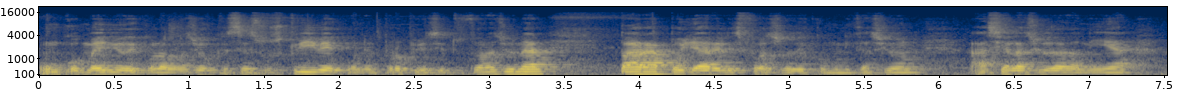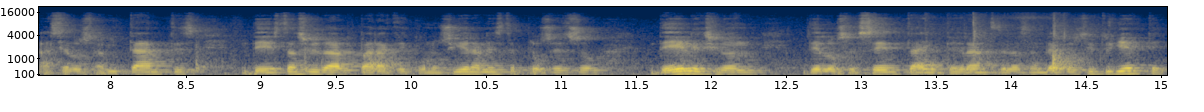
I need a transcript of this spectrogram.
un convenio de colaboración que se suscribe con el propio Instituto Nacional para apoyar el esfuerzo de comunicación hacia la ciudadanía, hacia los habitantes de esta ciudad para que conocieran este proceso de elección de los 60 integrantes de la Asamblea Constituyente.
